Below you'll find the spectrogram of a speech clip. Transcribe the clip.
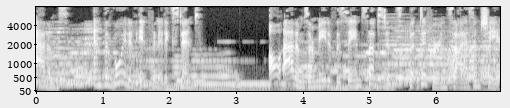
atoms, and the void of infinite extent. All atoms are made of the same substance, but differ in size and shape.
